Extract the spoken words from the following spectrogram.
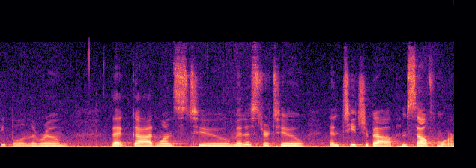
people in the room that God wants to minister to and teach about Himself more.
